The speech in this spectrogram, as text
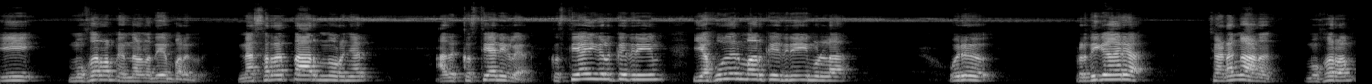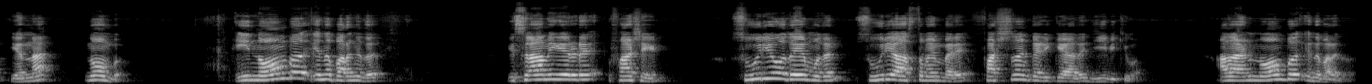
ഈ മുഹറം എന്നാണ് അദ്ദേഹം പറയുന്നത്. നസറത്താർ എന്ന് പറഞ്ഞാൽ അത് ക്രിസ്ത്യാനികളെയാണ്. ക്രിസ്ത്യാനികൾക്കെതിരെയും യഹൂദന്മാർക്കെതിരെയുമുള്ള ഒരു പ്രതികാര ചടങ്ങാണ് മുഹറം എന്ന നോമ്പ്. ഈ നോമ്പ് എന്ന് പറഞ്ഞത് ഇസ്ലാമികരുടെ ഭാഷയിൽ സൂര്യോദയം മുതൽ സൂര്യാസ്തമയം വരെ ഭക്ഷണം കഴിക്കാതെ ജീവിക്കുക. അതാണ് നോമ്പ് എന്ന് പറയുന്നത്.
